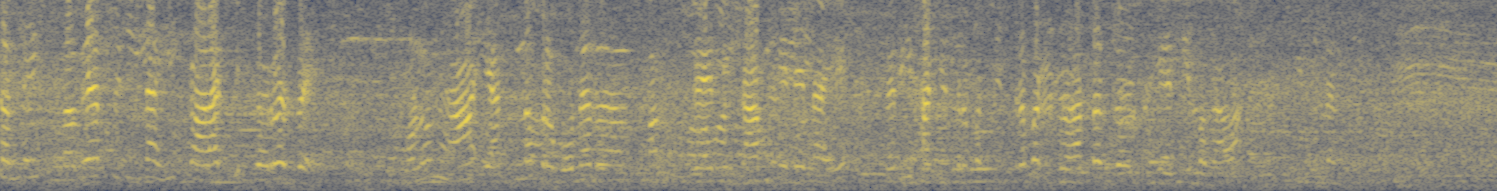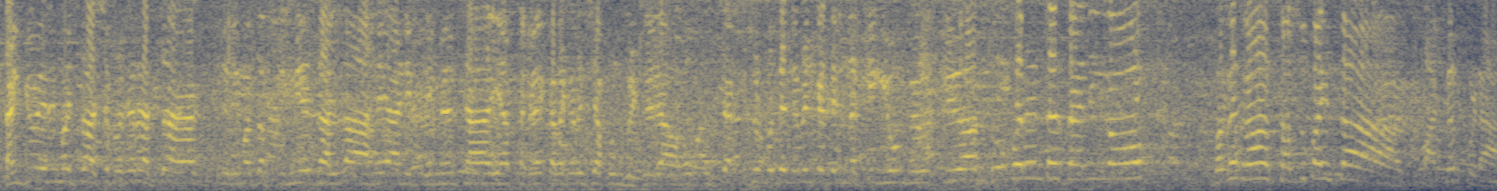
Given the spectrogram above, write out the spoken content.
संदेश नव्या पिढीला ही काळाची गरज आहे. म्हणून हा यातनं प्रबोधनात्मक सगळ्यांनी काम केलेलं आहे. तरी हा चित्रपट चित्रपटगृहातच जाऊन सगळ्यांनी बघावा. ही विनंती थँक्यू व्हेरी मच अशा प्रकारे आजच्या सिनेमाचा प्रीमियर झालेला आहे आणि प्रीमियरच्या या सगळ्या कलाकारांशी आपण भेटलेले आहोत. पुढच्या एपिसोडमध्ये नवीन काहीतरी नक्की घेऊन भेटूया. तोपर्यंत सायनिंग ऑफ बघत राहा सासूबाईंचा साखरपुडा.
